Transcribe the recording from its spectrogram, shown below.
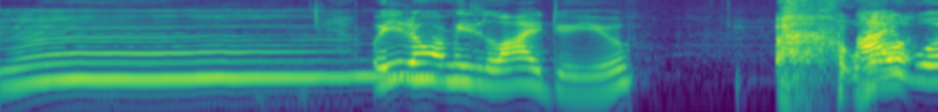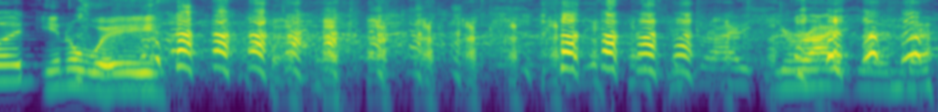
Mm, Well, you don't want me to lie, do you? I would. In a way, you're Right. You're right, Linda.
